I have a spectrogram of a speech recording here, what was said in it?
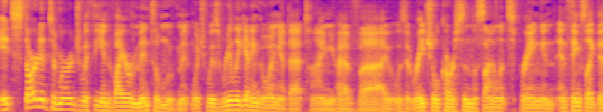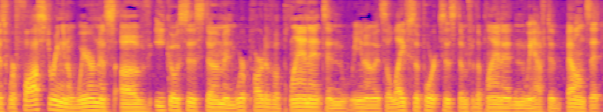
it started to merge with the environmental movement, which was really getting going at that time. You have, uh, was it Rachel Carson, The Silent Spring, and, and things like this. We're fostering an awareness of ecosystem, and we're part of a planet, and you know it's a life support system for the planet, and we have to balance it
